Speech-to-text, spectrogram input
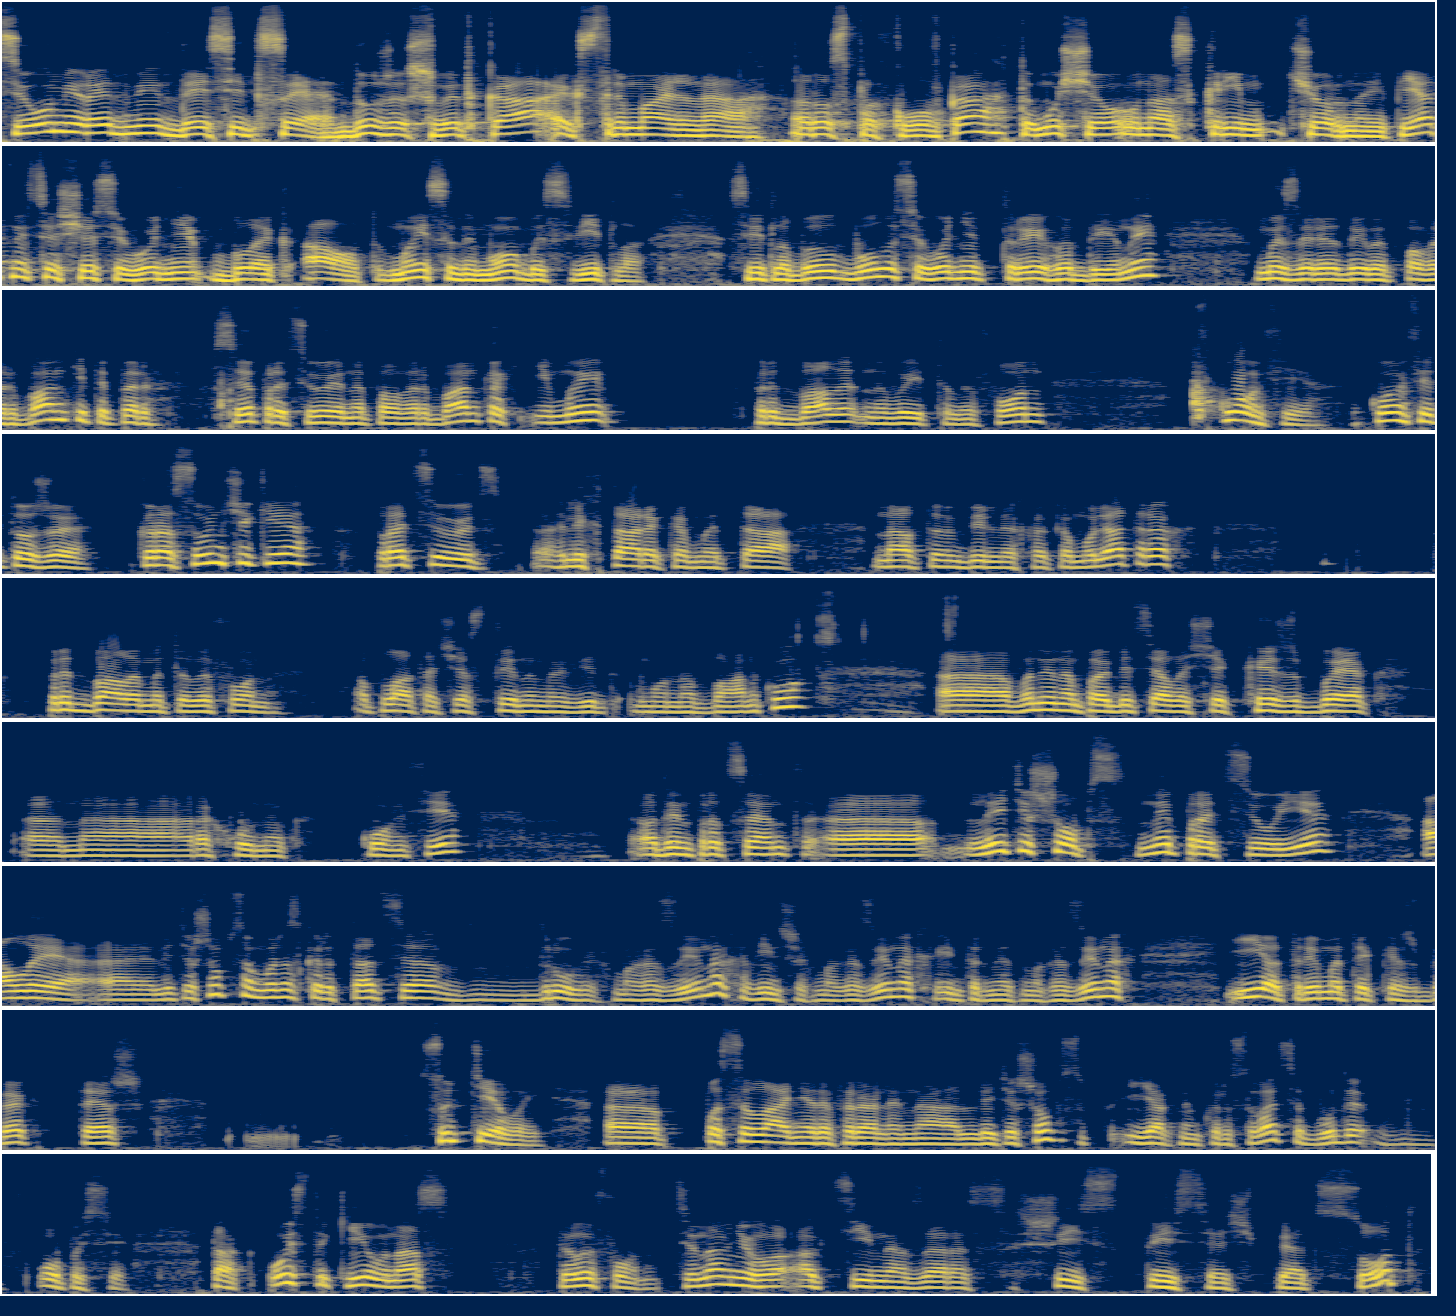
Xiaomi Redmi 10C. Дуже швидка, екстремальна розпаковка, тому що у нас, крім Чорної п'ятниці, ще сьогодні Blackout. Ми сидимо без світла. Світла було сьогодні 3 години. Ми зарядили павербанки, тепер все працює на павербанках, і ми придбали новий телефон в комфі. Комфі теж красунчики, працюють з ліхтариками та на автомобільних акумуляторах. Придбали ми телефон оплата частинами від Монобанку. Е, Вони нам пообіцяли ще кешбек е, на рахунок Комфі 1%. Е, Letyshops не працює, але е, Letyshops можна скористатися в других магазинах, в інших магазинах, інтернет-магазинах і отримати кешбек теж суттєвий. Е, Посилання реферальне на Letyshops і як ним користуватися буде в описі. Так, ось такий у нас телефон. Ціна в нього акційна зараз 6500.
